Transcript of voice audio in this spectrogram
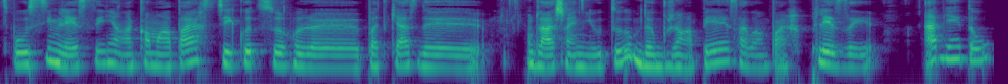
Tu peux aussi me laisser en commentaire si tu écoutes sur le podcast de, de la chaîne YouTube de Bouge en paix, ça va me faire plaisir. À bientôt!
